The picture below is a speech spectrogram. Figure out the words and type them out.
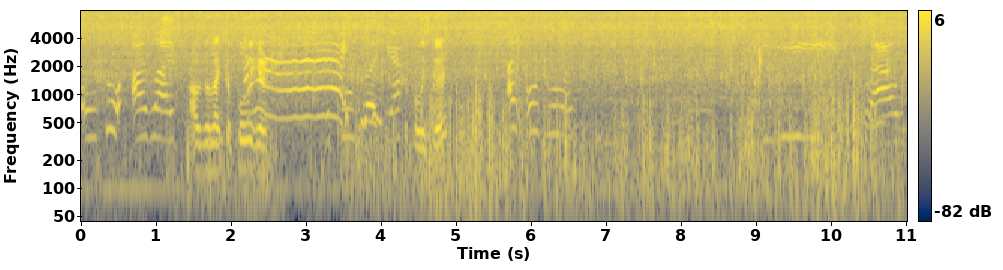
Also, I like do you like the pool here? Pool good. Yeah. The pool good. I also like clouds.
